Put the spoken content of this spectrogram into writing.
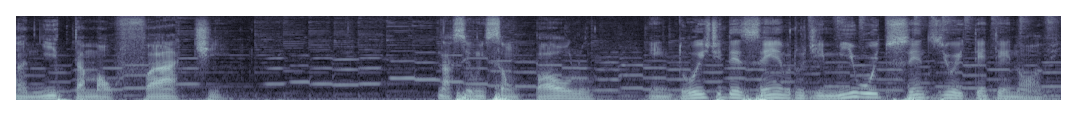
Anita Malfatti. Nasceu em São Paulo em 2 de dezembro de 1889.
